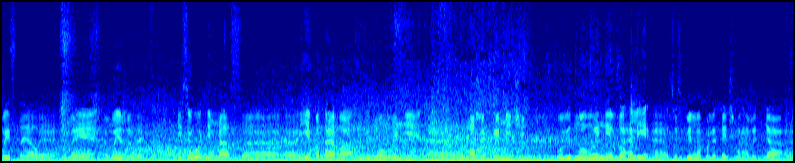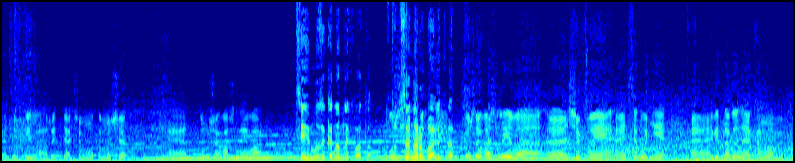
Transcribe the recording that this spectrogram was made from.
вистояли, ми вижили. І сьогодні в нас е, є потреба у відновленні наших приміщень, у відновленні взагалі суспільно-політичного життя, суспільного життя. Чому? Тому що дуже важливо. Цієї музики нам не хватало. Ну, тут все нормально. Дуже важливо, е, щоб ми е, сьогодні е, відновили економіку,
